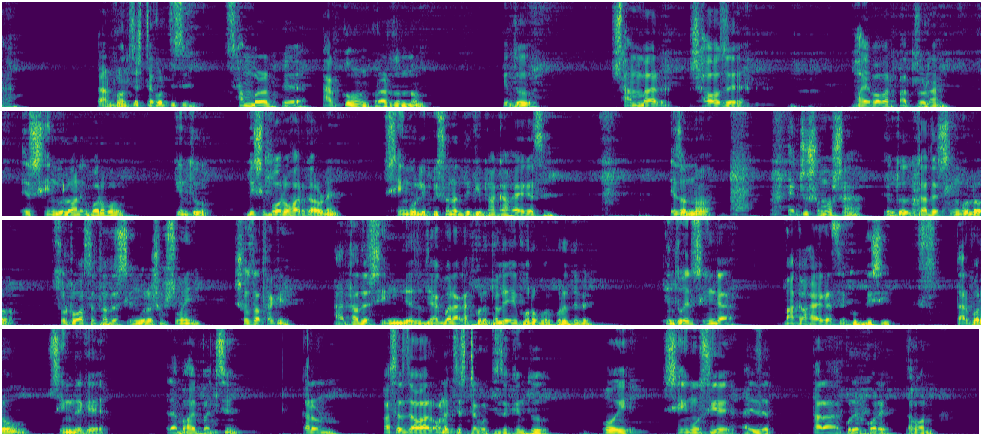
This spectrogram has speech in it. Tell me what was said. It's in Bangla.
প্রাণপণ চেষ্টা করতেছে সাম্বারকে আক্রমণ করার জন্য। কিন্তু সাম্বার সহজে ভয় পাবার পাত্র না। এর শিংগুলো অনেক বড় বড়। কিন্তু বেশি বড় হওয়ার কারণে শিংগুলি পিছনের দিকে বাঁকা হয়ে গেছে। এজন্য একটু সমস্যা, কিন্তু যাদের শিংগুলো ছোট আছে, তাদের শিংগুলো সবসময় সোজা থাকে। আর তাদের শিং দিয়ে যদি একবার আঘাত করে, তাহলে এফোর ওপর করে দেবে। কিন্তু এর শিংটা বাঁকা হয়ে গেছে খুব বেশি। তারপরেও শিং দেখে এরা ভয় পাচ্ছে, কারণ কাছে যাওয়ার অনেক চেষ্টা করতেছে, কিন্তু ওই শিং উঁচিয়ে এই যে তারা করে করে, তখন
